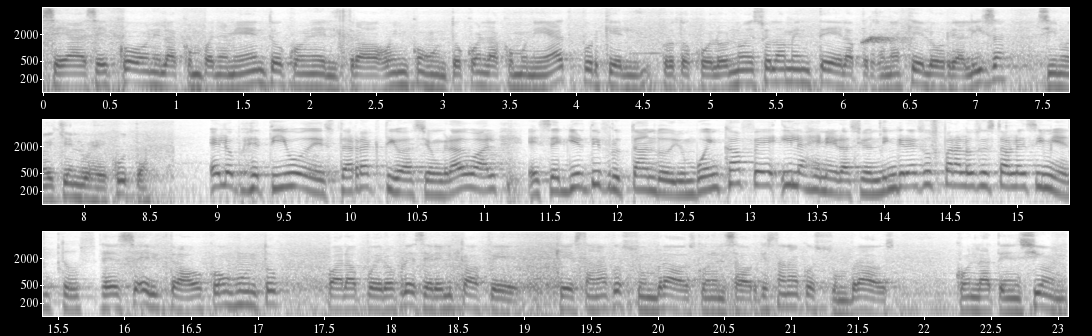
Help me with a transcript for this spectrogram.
Se hace con el acompañamiento, con el trabajo en conjunto con la comunidad, porque el protocolo no es solamente de la persona que lo realiza, sino de quien lo ejecuta. El objetivo de esta reactivación gradual es seguir disfrutando de un buen café y la generación de ingresos para los establecimientos. Es el trabajo conjunto para poder ofrecer el café que están acostumbrados, con el sabor que están acostumbrados, con la atención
